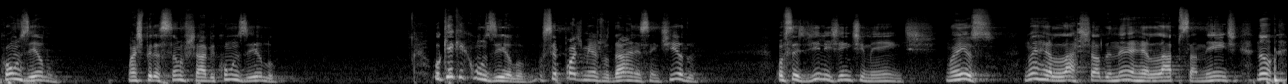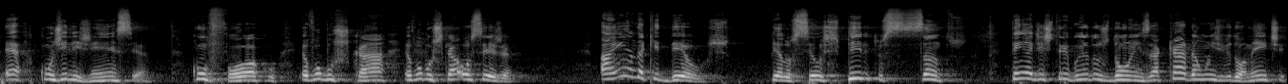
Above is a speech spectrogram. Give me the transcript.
com zelo, uma expressão-chave, com zelo. O que é com zelo? Você pode me ajudar nesse sentido? Ou seja, diligentemente, não é isso? Não é relaxado, não é relapsamente, não, é com diligência, com foco, eu vou buscar, eu vou buscar, ou seja, ainda que Deus, pelo seu Espírito Santo, tenha distribuído os dons a cada um individualmente,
